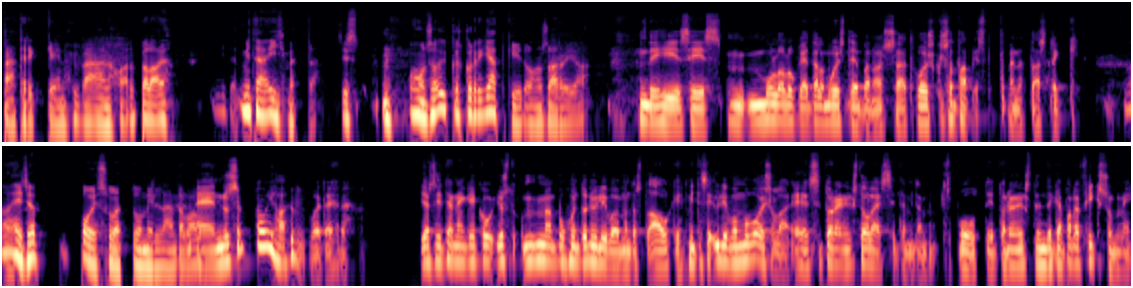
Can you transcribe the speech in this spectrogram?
Patrick Kane hyvä NHL-pelaaja mitä, mitä ihmettä? Siis on se on ykköskorin jätkiä tuohon sarjaan. Niin, siis mulla lukee täällä muistiinpanoissa, että voisiko sata pistettä mennä taas rikki. No ei se pois suljettua millään tavalla. Ei, no se no ihan hyvin voi tehdä. Ja sitten ennenkin, kun just mä puhuin tuon ylivoiman tuosta auki, mitä se ylivoima voisi olla, ei se todennäköisesti ole sitä, mitä tässä puhuttiin. Todennäköisesti ne tekee paljon fiksummin.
